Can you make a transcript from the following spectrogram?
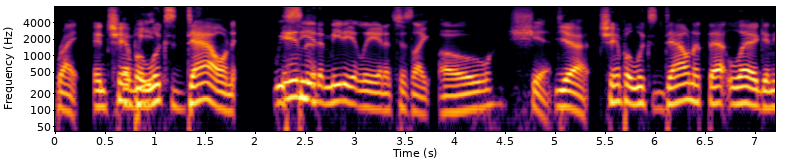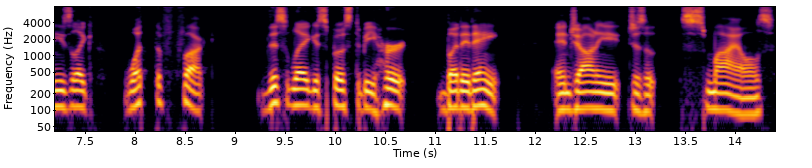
Right. and Ciampa looks down. We see it immediately and it's just like, oh shit. Yeah, Ciampa looks down at that leg and he's like, "What the fuck? This leg is supposed to be hurt, but it ain't." And Johnny just smiles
